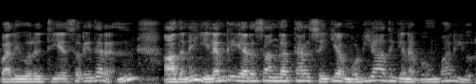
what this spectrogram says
வலியுறுத்திய சிறிதரன் அதனை இலங்கை அரசாங்கத்தால் செய்ய முடியாது எனவும் வலியுறுத்தினார்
